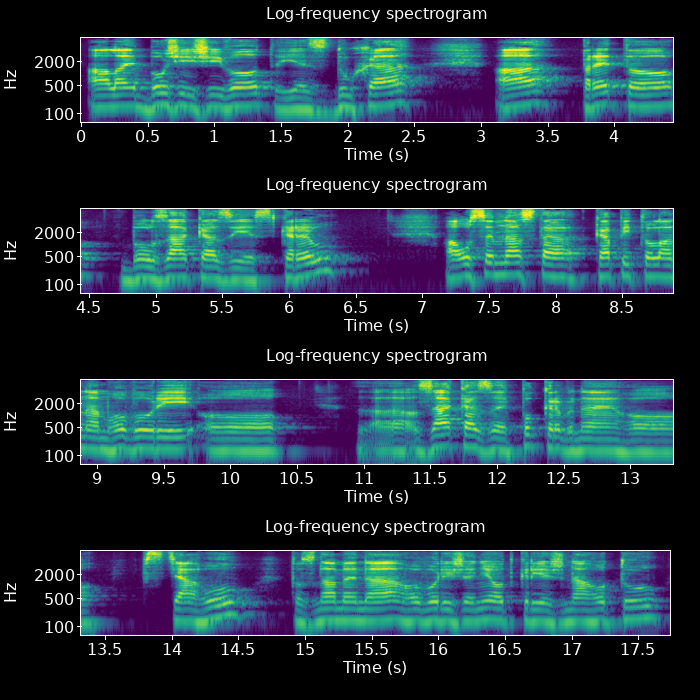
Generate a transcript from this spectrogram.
ale Boží život je z ducha a preto bol zákaz jesť krv. A 18. kapitola nám hovorí o zákaze pokrvného vzťahu, to znamená, hovorí, že neodkrieš nahotu,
